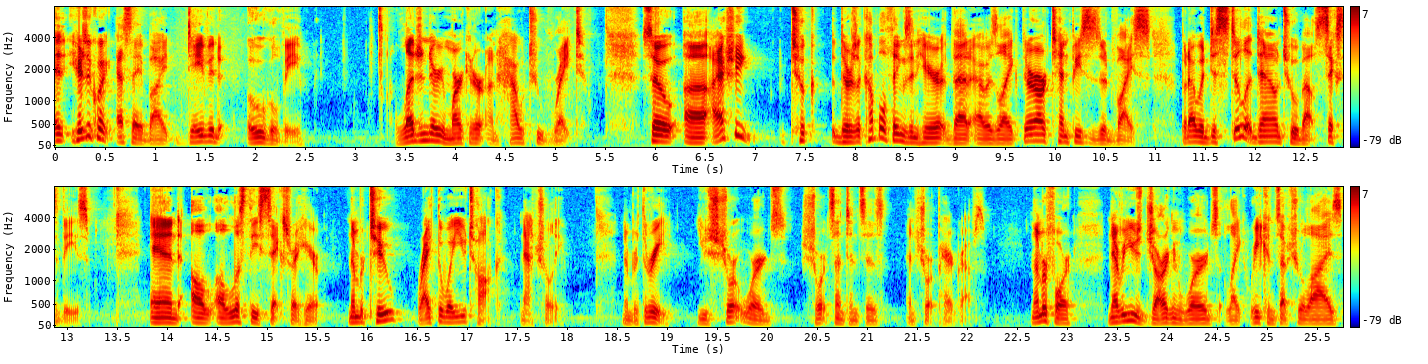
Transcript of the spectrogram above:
And here's a quick essay by David Ogilvy, legendary marketer on how to write. So uh, I actually took there's a couple things in here that I was like, there are 10 pieces of advice, but I would distill it down to about six of these. And I'll, I'll list these six right here. Number two, write the way you talk naturally. Number three, use short words, short sentences, and short paragraphs. Number four, never use jargon words like reconceptualize,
